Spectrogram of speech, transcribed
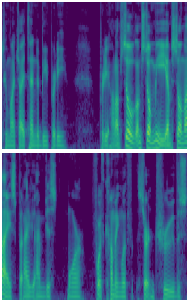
too much, I tend to be pretty pretty on. I'm still I'm still me. I'm still nice, but I I'm just more forthcoming with certain truths.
